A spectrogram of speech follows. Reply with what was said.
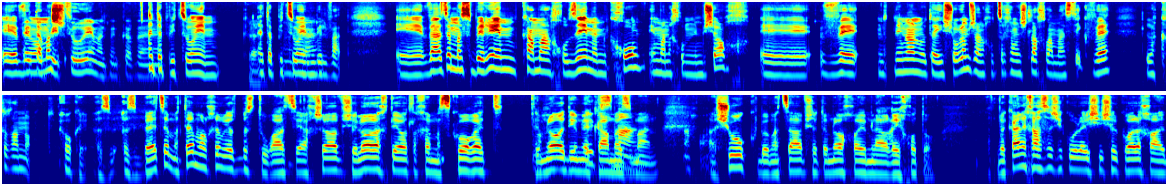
אה, את וממש- הפיצויים, את מתכוונת. את הפיצויים. כן. את הפיצויים אוקיי. בלבד. אה, ואז הם מסבירים כמה אחוזים הם ייקחו, אם אנחנו נמשוך, אה, ונותנים לנו את האישורים שאנחנו צריכים לשלוח למעסיק ולקרנות. אוקיי, אז, אז בעצם אתם הולכים להיות בסיטואציה עכשיו שלא הולכת להיות לכם משכורת, אתם נכון, לא יודעים לכמה זמן. נכון. השוק במצב שאתם לא יכולים להעריך אותו. וכאן נכנס השיקול האישי של כל אחד.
